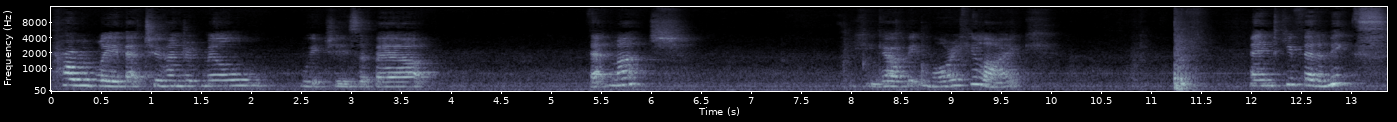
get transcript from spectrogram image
probably about 200 mil, which is about that much. You can go a bit more if you like. And give that a mix.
